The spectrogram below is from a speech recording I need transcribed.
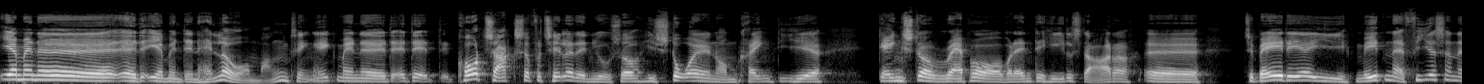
jamen, øh, øh, jamen, den handler jo om mange ting, ikke? Men øh, det, det, kort sagt, så fortæller den jo så historien omkring de her gangster-rapper, og hvordan det hele starter. Øh, tilbage der i midten af 80'erne,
